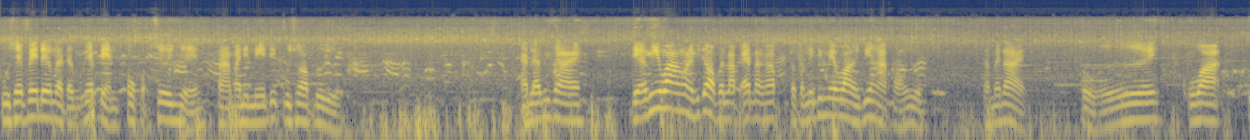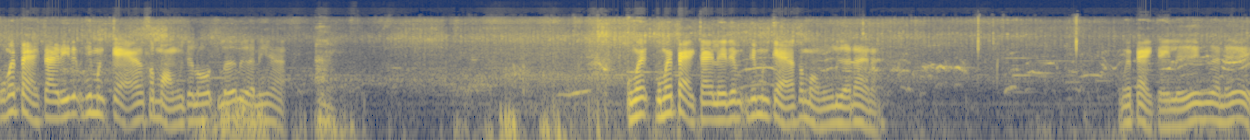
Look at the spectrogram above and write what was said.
กูใช้เฟซเดิมแหละแต่กูแค่เปลี่ยนปกกับชื่อเฉยตามอนิเมะที่กูชอบดูอยู่แอดแล้วพี่ชาย เดี๋ยวพี่ว่างหน่อยพี่จะออกไปรับแอดนะครับ แต่ตอนนี้พี่ไม่ว่างอยู่พี่หาของอยู่จำไม่ได้โถ่เอ้ยกูว่ากูไม่แปลกใจดิที่มึงแก่แล้วสมองมึงจะเลอะเลอะเลือนเนี่ยกูไม่กูไม่แปลกใจเลยที่ที่มึงแก่แล้วสมองมึงเลือนได้นะกูไม่แปลกใจเลยเพื่อนเอ้ย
